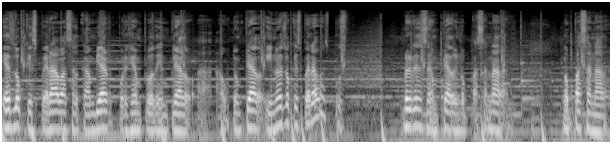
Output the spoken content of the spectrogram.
es lo que esperabas al cambiar, por ejemplo, de empleado a autoempleado y no es lo que esperabas, pues regresas a empleado y no pasa nada. No pasa nada.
